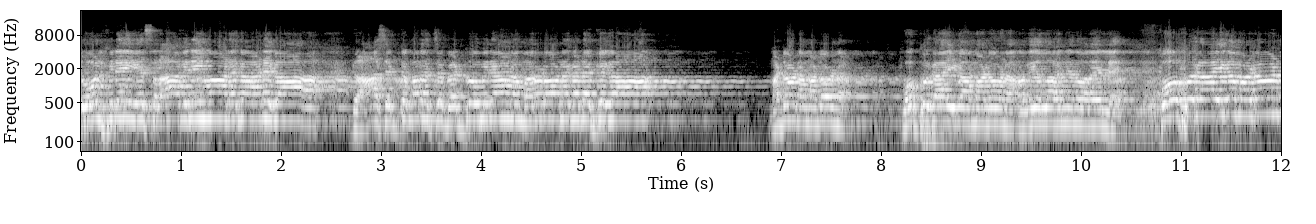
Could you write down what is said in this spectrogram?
ഡോൾഫിനെയും സ്രാവിനെയുമാണ് കാണുക. ഗ്ലാസ് ഇട്ട് മറച്ച ബെഡ്റൂമിനാണ് മറഡോണ കിടക്കുക. Madonna Madonna. പോപ്പ് കായിക അറിയാഹു എന്ന് പറയല്ലേ? പോപ്പ് കായിക മഡോണ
